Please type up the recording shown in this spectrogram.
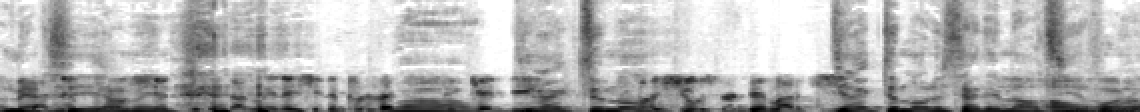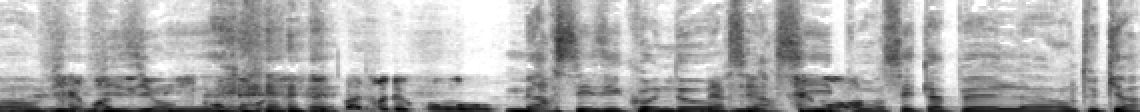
Merci, amen. prochaine, je vais t'amener chez le président Wow, Tshisekedi. directement. Directement le Stade des Martyrs. En voilà, en vi- vision. Merci Zikondo. Merci. Pour cet appel. euh, En tout cas,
